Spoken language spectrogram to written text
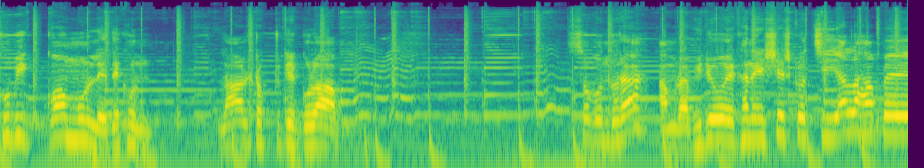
খুবই কম মূল্যে, দেখুন, লাল টকটকে গোলাপ। সো বন্ধুরা, আমরা ভিডিও এখানে শেষ করছি। আল্লাহ হাফেজ!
